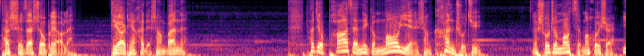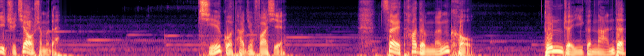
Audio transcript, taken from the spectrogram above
他实在受不了了，第二天还得上班呢。他就趴在那个猫眼上看出去，那说这猫怎么回事，一直叫什么的。结果他就发现，在他的门口蹲着一个男的，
